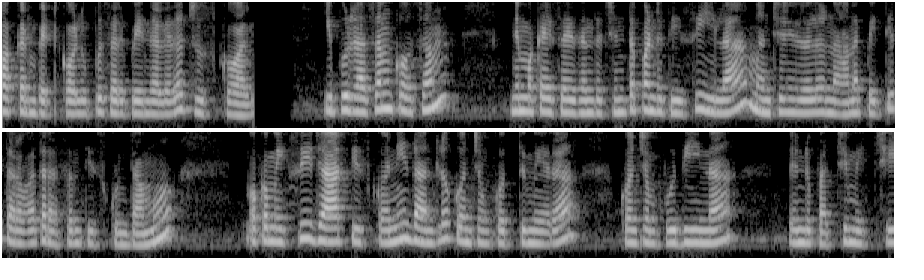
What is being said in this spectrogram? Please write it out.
పక్కన పెట్టుకోవాలి. ఉప్పు సరిపోయిందా లేదా చూసుకోవాలి. ఇప్పుడు రసం కోసం నిమ్మకాయ సైజ్ అంత చింతపండు తీసి ఇలా మంచినీళ్ళలో నానబెట్టి తర్వాత రసం తీసుకుంటాము. ఒక మిక్సీ జార్ తీసుకొని దాంట్లో కొంచెం కొత్తిమీర కొంచెం పుదీనా రెండు పచ్చిమిర్చి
